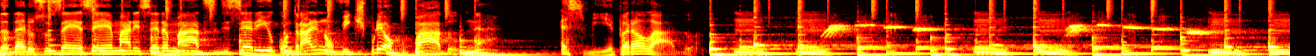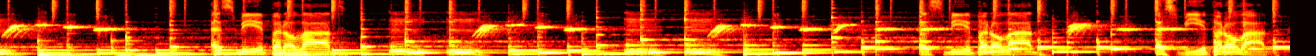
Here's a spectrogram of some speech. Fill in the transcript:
Verdadeiro sucesso é amar e ser amado. Se disserem o contrário, não fiques preocupado. Não, assobia para o lado. Hum, hum. Hum, hum. Hum, hum. Assobia para o lado. Hum, hum. Hum, hum. Assobia para o lado. Assobia para o lado.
